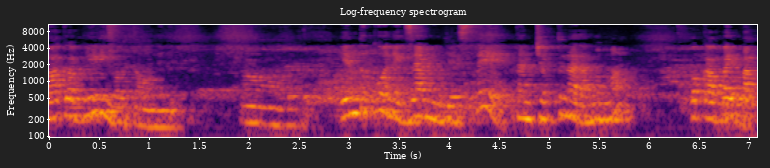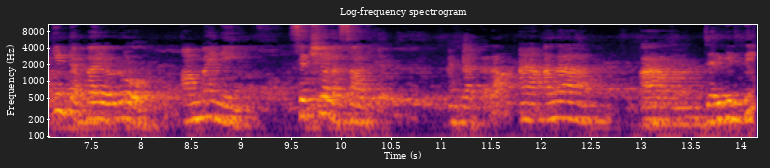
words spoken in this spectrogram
బాగా బ్లీడింగ్ అవుతా ఉంది ఎందుకు అని ఎగ్జామిన్ చేస్తే తను చెప్తున్నారు అమ్మమ్మ ఒక అబ్బాయి పక్కింటి అబ్బాయి ఎవరో ఆ అమ్మాయిని సెక్షువల్ అసాల్ట్ అంటారు కదా. అలా జరిగింది.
